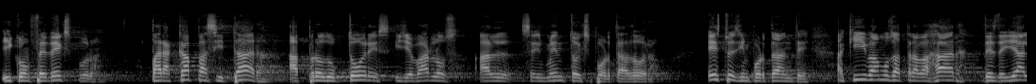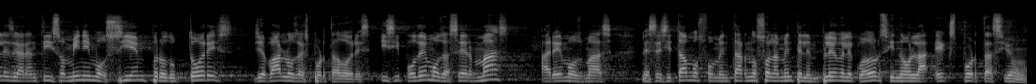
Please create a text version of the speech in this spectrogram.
y con FedExport para capacitar a productores y llevarlos al segmento exportador. Esto es importante. Aquí vamos a trabajar, desde ya les garantizo, mínimo 100 productores, llevarlos a exportadores. Y si podemos hacer más, haremos más. Necesitamos fomentar no solamente el empleo en el Ecuador, sino la exportación.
